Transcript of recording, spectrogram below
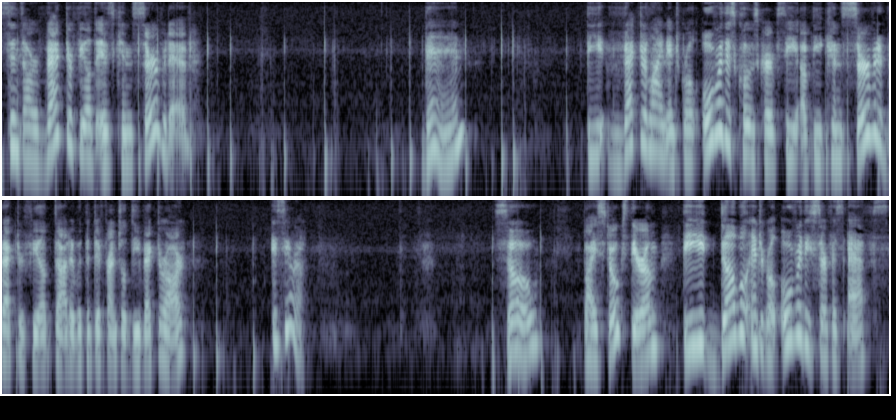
since our vector field is conservative, then the vector line integral over this closed curve C of the conservative vector field dotted with the differential d vector r is 0. So, by Stokes' theorem, the double integral over the surface f's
